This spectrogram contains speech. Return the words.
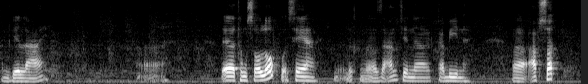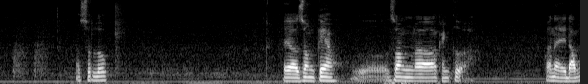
Phần ghế lái. Ờ, đây là thông số lốp của xe được uh, dán trên uh, cabin này. Và áp suất. Áp suất lốp. Đây là gioăng keo gioăng uh, cánh cửa. Con này đóng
